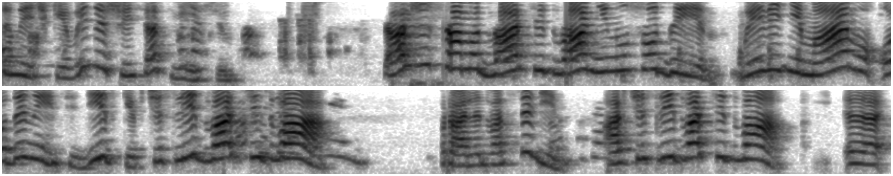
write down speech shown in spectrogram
одинички, вийде 68. Так же само 22 мінус 1. Ми віднімаємо одиниці. Дітки, в числі 22. Правильно, 21. А в числі 22. Е,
